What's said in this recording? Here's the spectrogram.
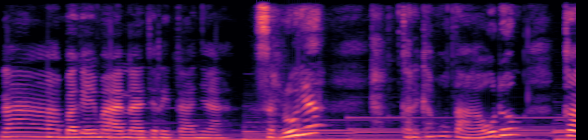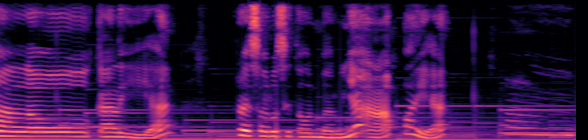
Nah, bagaimana ceritanya? Seru ya? Karena kamu tahu dong, kalau kalian resolusi tahun barunya apa ya? Hmm,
